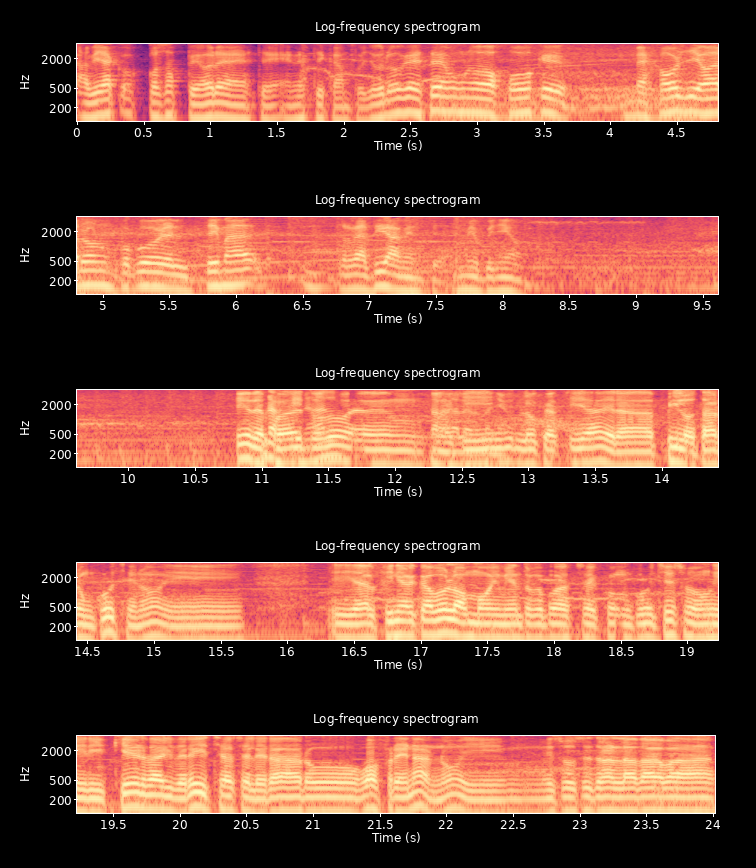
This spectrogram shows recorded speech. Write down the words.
había cosas peores en este en este campo. Yo creo que este es uno de los juegos que mejor llevaron un poco el tema relativamente, en mi opinión. Y después de todo, eh, dale, aquí dale, dale. lo que hacía era pilotar un coche, ¿no? Y, y, al fin y al cabo los movimientos que puedes hacer con un coche son ir izquierda, y derecha, acelerar o, o frenar, ¿no? Y eso se trasladaba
